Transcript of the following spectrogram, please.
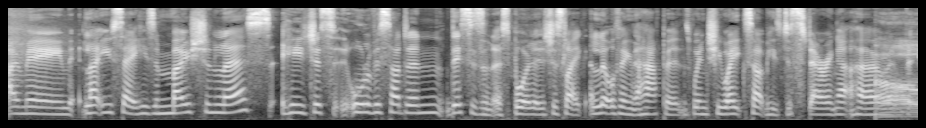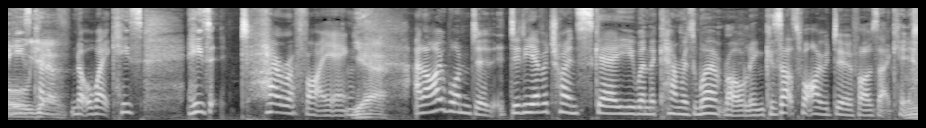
I mean, like you say, he's emotionless. He's just all of a sudden. This isn't a spoiler. It's just like a little thing that happens when she wakes up. He's just staring at her, and, but Oh, he's kind yeah. of not awake. He's he's terrifying. Yeah. And I wondered, did he ever try and scare you when the cameras weren't rolling? Because that's what I would do if I was that kid.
